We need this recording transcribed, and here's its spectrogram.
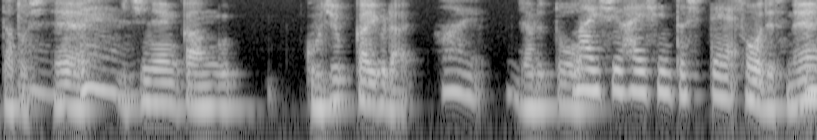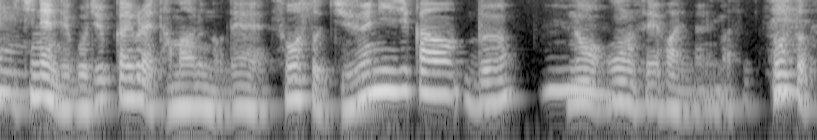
だとしてええ、1年間50回ぐらいはい。やると、毎週配信として。そうですね、ええ1年で50回ぐらい溜まるので、そうすると12時間分のうん音声ファイルになります。そうすると、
